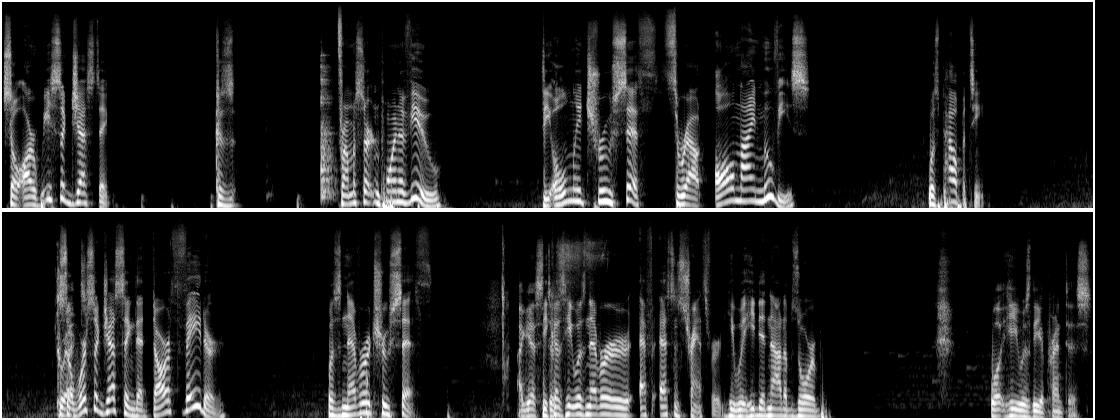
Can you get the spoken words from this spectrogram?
so are we suggesting? Because from a certain point of view, the only true Sith throughout all nine movies was Palpatine. So we're suggesting that Darth Vader was never a true Sith I guess because def- he was never F- essence transferred. He w- he did not absorb. well, he was the apprentice.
